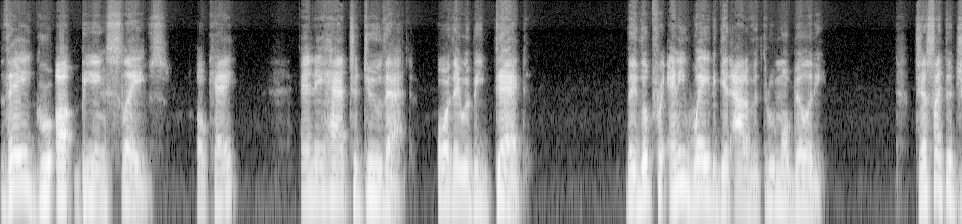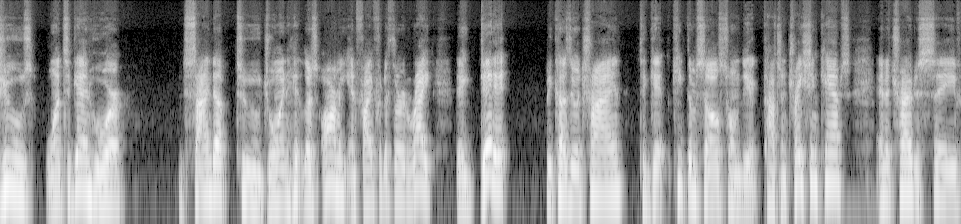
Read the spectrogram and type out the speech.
They grew up being slaves, okay? And they had to do that or they would be dead. They looked for any way to get out of it through mobility. Just like the Jews, once again, who were signed up to join Hitler's army and fight for the Third Reich, they did it because they were trying to get keep themselves from the concentration camps and to try to save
